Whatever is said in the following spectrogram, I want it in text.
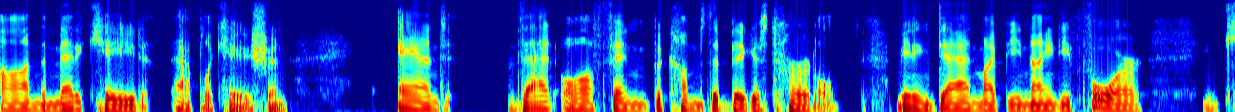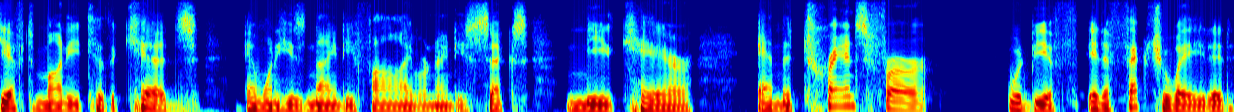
on the Medicaid application. And that often becomes the biggest hurdle, meaning dad might be 94, gift money to the kids, and when he's 95 or 96, need care. And the transfer would be ineffectuated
